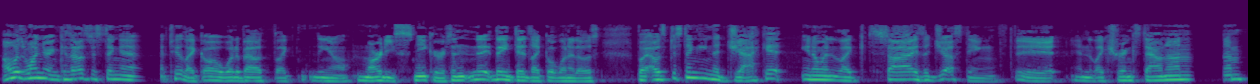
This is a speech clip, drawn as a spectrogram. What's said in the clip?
I was wondering because I was just thinking too, like, oh, what about like you know Marty's sneakers? And they, they did like one of those, but I was just thinking the jacket, you know, and like size adjusting fit and it like shrinks down on them.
